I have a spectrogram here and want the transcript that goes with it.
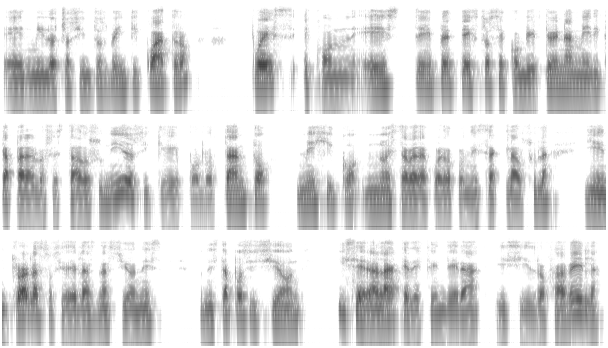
en 1824, pues eh, con este pretexto se convirtió en América para los Estados Unidos y que por lo tanto México no estaba de acuerdo con esa cláusula y entró a la Sociedad de las Naciones con esta posición y será la que defenderá Isidro Favela.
